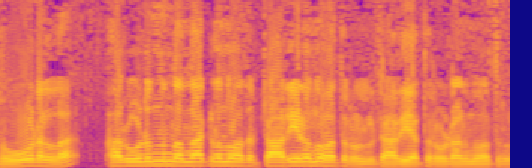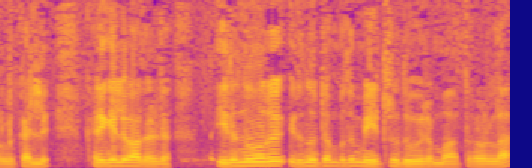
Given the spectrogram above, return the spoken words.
റോഡുള്ള ആ റോഡൊന്ന് നന്നാക്കണമെന്ന് മാത്രം ടാർ ചെയ്യണമെന്ന് മാത്രമേ ഉള്ളൂ. ടാർ ചെയ്യാത്ത റോഡാണെന്ന് മാത്രമേ ഉള്ളൂ. കല്ല് കരിങ്കല്ല് മാത്രമേ ഇരുന്നൂറ് ഇരുന്നൂറ്റമ്പത് മീറ്റർ ദൂരം മാത്രമുള്ള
